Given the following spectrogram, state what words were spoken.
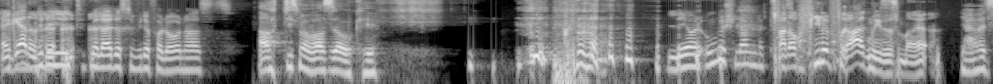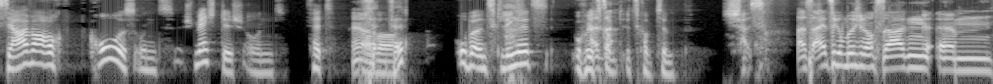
ja, gerne. Willi, tut mir leid, dass du wieder verloren hast. Ach, diesmal war es ja okay. Leon ungeschlagen. Es waren auch viele Fragen dieses Mal. Ja, aber das Jahr war auch groß und schmächtig und fett. Ja. Aber fett? Oh, bei uns klingelt's. Oh, jetzt, also, kommt, jetzt kommt Tim. Scheiße. Als Einzige muss ich noch sagen, ähm,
